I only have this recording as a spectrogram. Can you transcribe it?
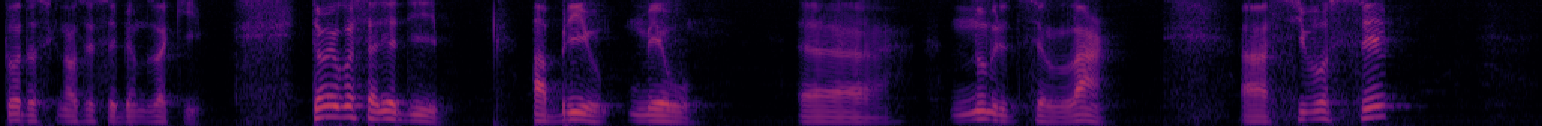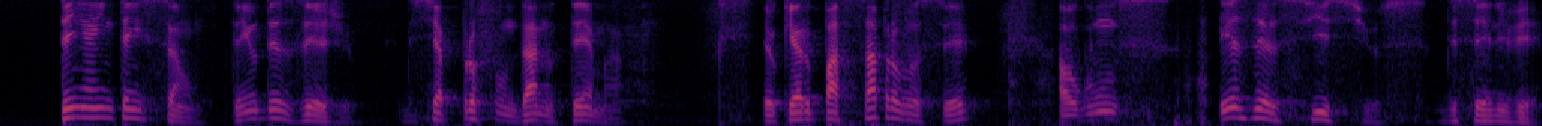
todas que nós recebemos aqui. Então eu gostaria de abrir o meu uh, número de celular. Uh, se você tem a intenção, tem o desejo de se aprofundar no tema, eu quero passar para você alguns exercícios de CNV.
